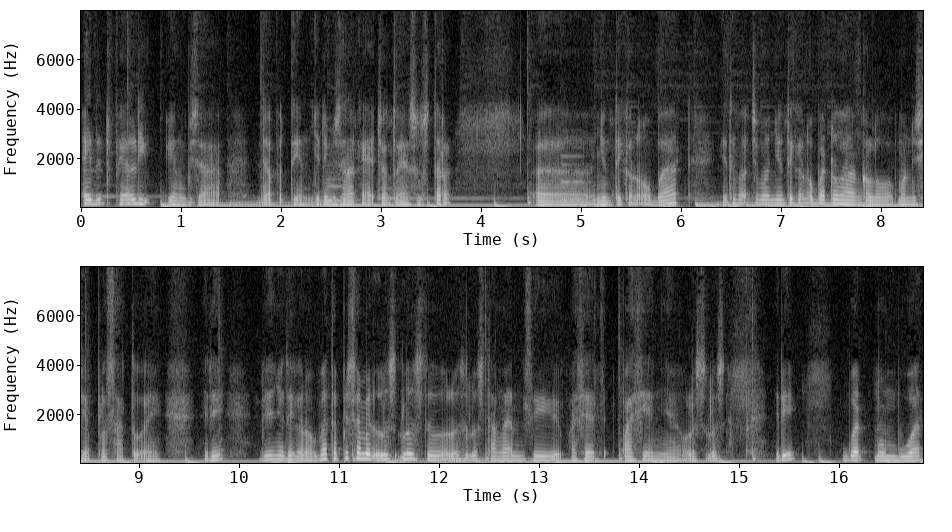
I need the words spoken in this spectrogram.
added value yang bisa dapetin. Jadi misalnya kayak contohnya suster uh, nyuntikan obat itu nggak cuma nyuntikan obat doang kalau manusia plus satu eh. Jadi dia nyuntikan obat tapi sambil lus-lus tuh lus-lus tangan si pasien pasiennya lus-lus. Jadi buat membuat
